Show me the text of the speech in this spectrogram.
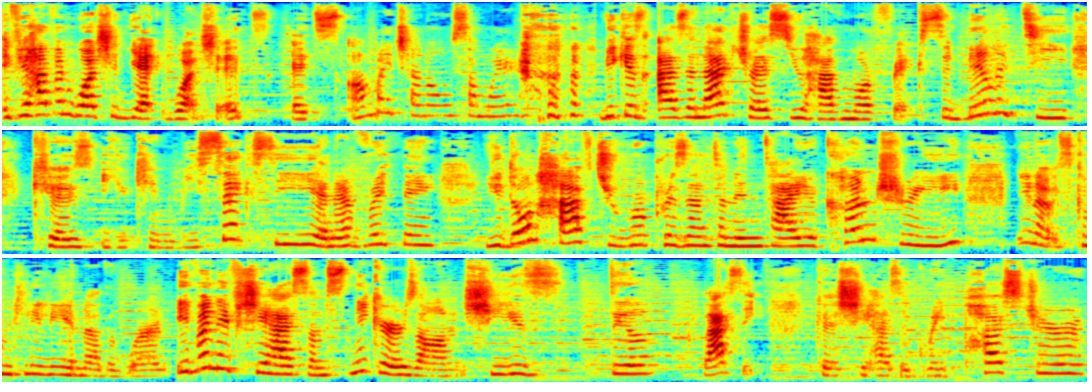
If you haven't watched it yet, watch it. It's on my channel somewhere. because as an actress, you have more flexibility because you can be sexy and everything. You don't have to represent an entire country. You know, it's completely another world Even if she has some sneakers on, she is still classy because she has a great posture,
